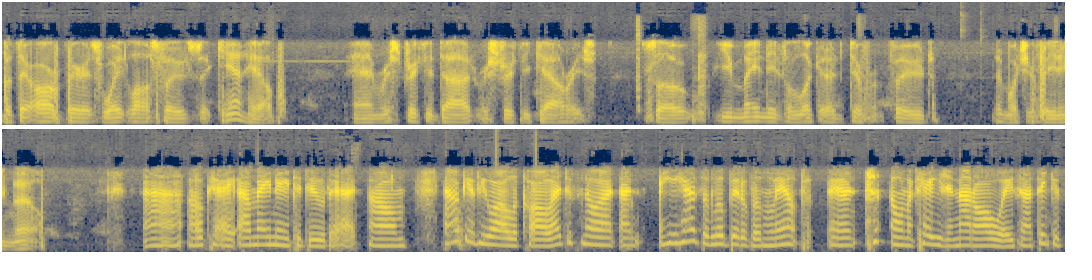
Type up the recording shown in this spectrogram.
but there are various weight loss foods that can help, and restricted diet, restricted calories. So you may need to look at a different food than what you're feeding now. Uh, okay, I may need to do that. Um, I'll give you all a call. I just know I, I, he has a little bit of a limp, and on occasion, not always. And I think it's,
